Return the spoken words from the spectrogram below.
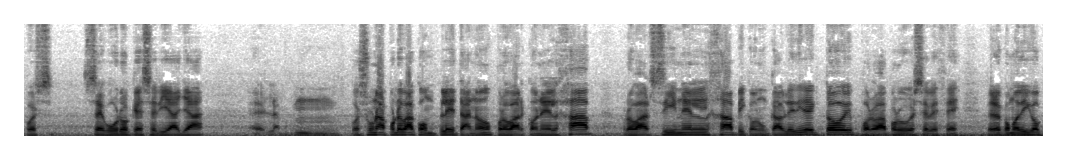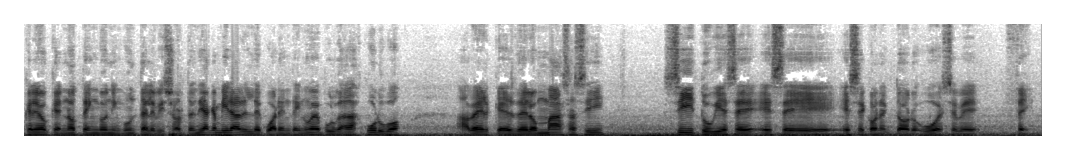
pues seguro que sería ya mm, pues una prueba completa, ¿no? Probar con el hub, probar sin el hub y con un cable directo y probar por USB-C. Pero como digo, creo que no tengo ningún televisor. Tendría que mirar el de 49 pulgadas curvo, a ver que es de los más así, si tuviese ese, ese conector USB-C.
